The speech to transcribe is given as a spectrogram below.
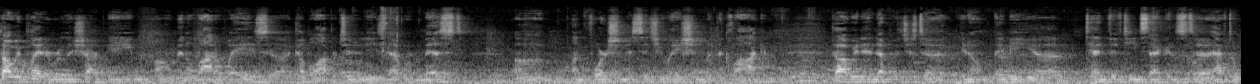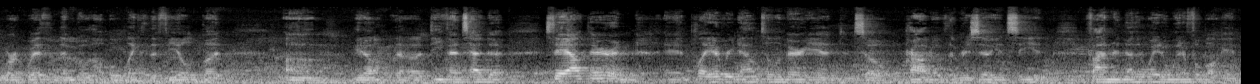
Thought we played a really sharp game um, in a lot of ways. Uh, a couple opportunities that were missed. Um, unfortunate situation with the clock, and thought we'd end up with just a you know maybe uh, 10, 15 seconds to have to work with, and then go the whole length of the field. But um, you know the defense had to stay out there and, and play every down till the very end. And so proud of the resiliency and finding another way to win a football game.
